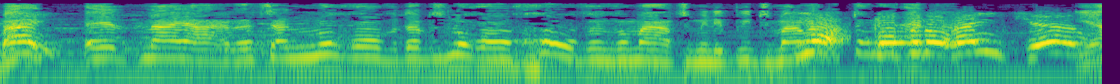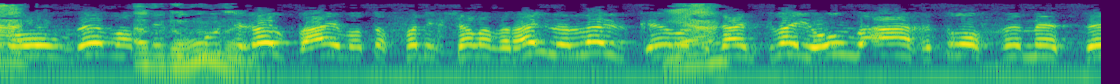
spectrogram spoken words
Maar, Nee. eh, nou ja, dat, zijn nogal, dat is nogal een golf informatie, meneer Pieters. Maar ja, ik toch heb er nog eentje over Ja, de honden, want die moet er ook bij, want dat vond ik zelf een hele leuke. Want Ja. er zijn twee honden aangetroffen met eh,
